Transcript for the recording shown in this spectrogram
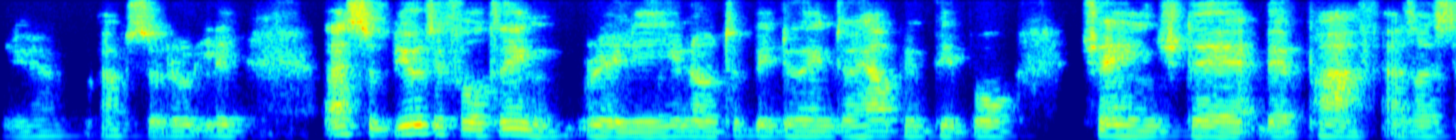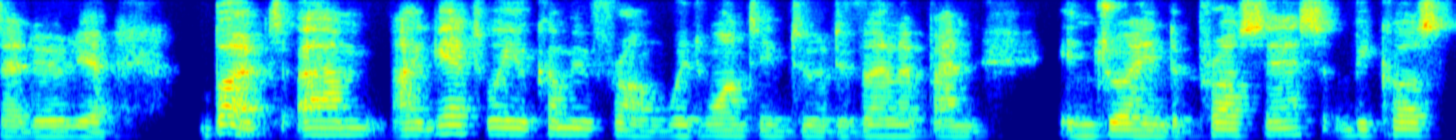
Yeah, absolutely. That's a beautiful thing, really, you know, to be doing to helping people change their their path, as I said earlier. But um, I get where you're coming from with wanting to develop and enjoying the process because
